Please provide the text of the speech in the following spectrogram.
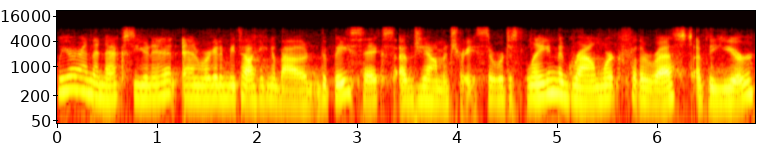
We are in the next unit and we're going to be talking about the basics of geometry. So we're just laying the groundwork for the rest of the year.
